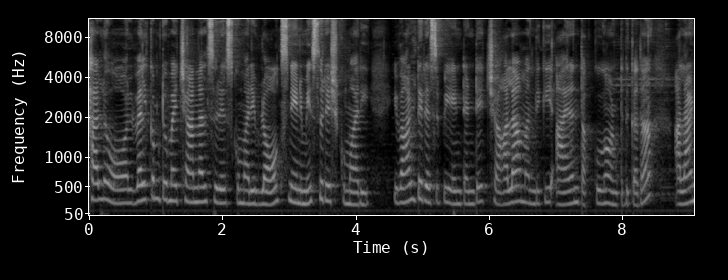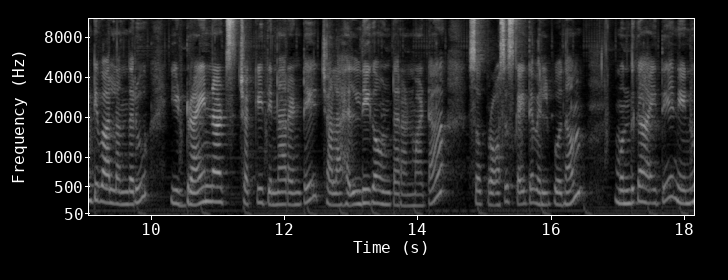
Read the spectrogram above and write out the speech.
Hello all welcome to my channel Suresh Kumari vlogs నేను మీ సురేష్ కుమారి ఇవాళ రెసిపీ ఏంటంటే చాలామందికి ఐరన్ తక్కువగా ఉంటుంది కదా. అలాంటి వాళ్ళందరూ ఈ డ్రై నట్స్ చక్కి తిన్నారంటే చాలా హెల్దీగా ఉంటారనమాట సో ప్రాసెస్కి అయితే వెళ్ళిపోదాం. ముందుగా అయితే నేను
